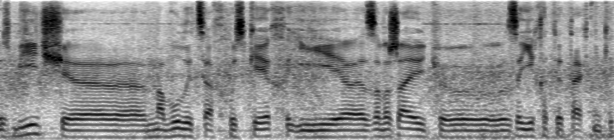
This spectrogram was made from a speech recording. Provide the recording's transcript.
узбіч е, на вулицях вузьких і заважають е, заїхати техніки.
